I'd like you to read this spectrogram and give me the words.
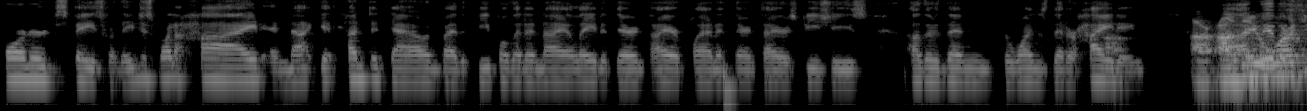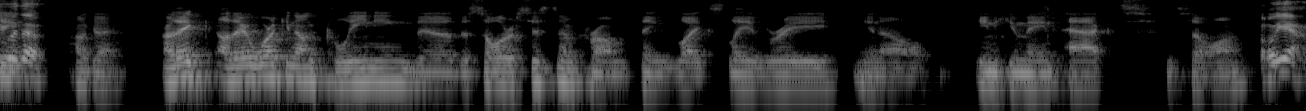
cornered space where they just want to hide and not get hunted down by the people that annihilated their entire planet, their entire species, other than the ones that are hiding. Are, are Uh, they we have a few working? Okay. Are they are they working on cleaning the the solar system from things like slavery, you know, inhumane acts, and so on? Oh yeah,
